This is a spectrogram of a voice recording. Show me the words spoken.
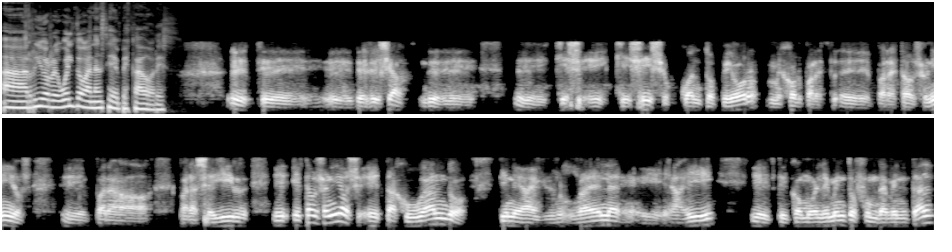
a río revuelto ganancia de pescadores. Este, eh, desde ya, desde eh, que, es, eh, que es eso, cuanto peor, mejor para, eh, para Estados Unidos, eh, para, para seguir. Eh, Estados Unidos está jugando, tiene a Israel ahí este, como elemento fundamental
